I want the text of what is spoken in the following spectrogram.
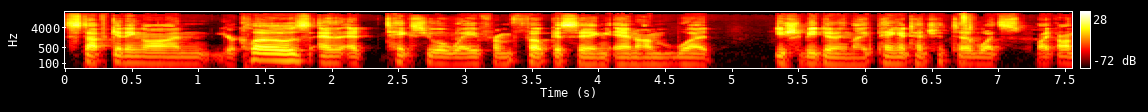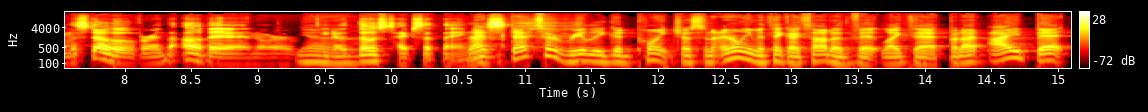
stuff getting on your clothes and it takes you away from focusing in on what you should be doing like paying attention to what's like on the stove or in the oven or you know those types of things That's that's a really good point, Justin. I don't even think I thought of it like that, but I, I bet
